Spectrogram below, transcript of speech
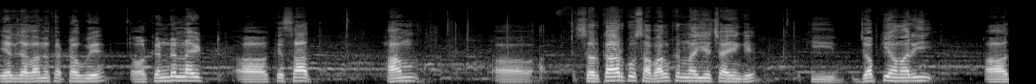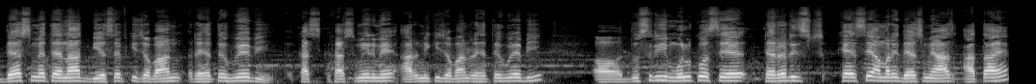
एक जगह में इकट्ठा हुए और कैंडल लाइट के साथ हम सरकार को सवाल करना ये चाहेंगे कि जबकि हमारी देश में तैनात बीएसएफ की जवान रहते हुए भी कश्मीर में आर्मी की जवान रहते हुए भी दूसरी मुल्कों से टेररिस्ट कैसे हमारे देश में आ, आता है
